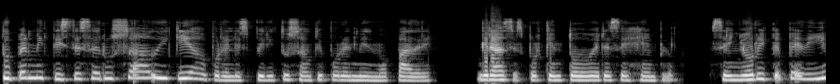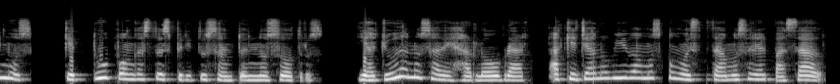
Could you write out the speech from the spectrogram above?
tú permitiste ser usado y guiado por el Espíritu Santo y por el mismo Padre. Gracias porque en todo eres ejemplo. Señor, y te pedimos que tú pongas tu Espíritu Santo en nosotros y ayúdanos a dejarlo obrar, a que ya no vivamos como estábamos en el pasado,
